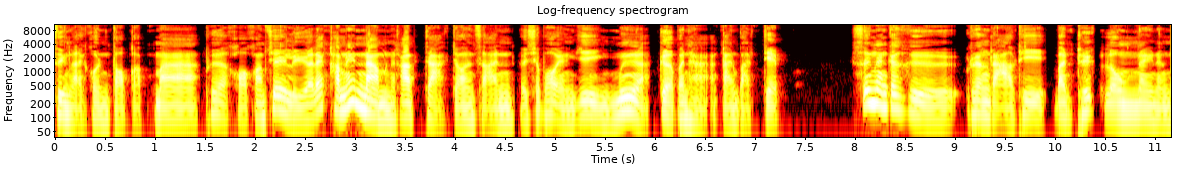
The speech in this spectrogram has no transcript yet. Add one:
ซึ่งหลายคนตอบกลับมา เพื่อขอความช่วยเหลือและคำแนะนำนะครับจากจอห์นสันโดยเฉพาะอย่างยิ่งเมื่อเกิดปัญหาอาการบาดเจ็บ ซึ่งนั่นก็คือเรื่องราวที่บันทึกลงในหนัง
